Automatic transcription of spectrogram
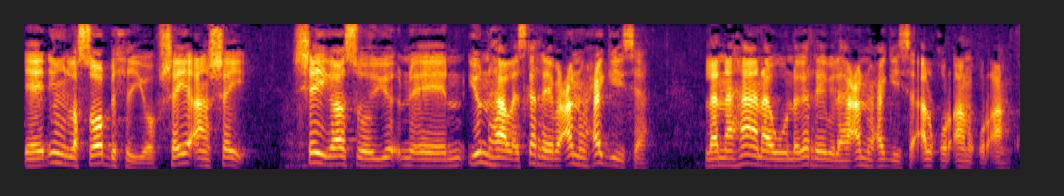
in la soo bixiyo shay an shay shaygaasoo yunhaa la iska reeba canhu xaggiisa lanahaana wuu naga reebi lahaa canhu xaggiisa alqur'aanu qur'aanku.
